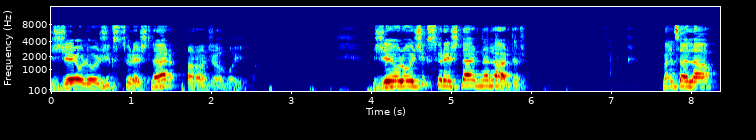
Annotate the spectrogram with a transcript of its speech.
Jeolojik süreçler aracılığıyla. Jeolojik süreçler nelerdir? Mesela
